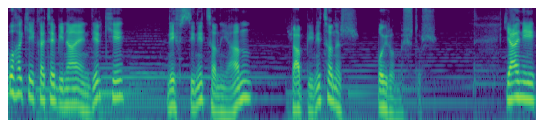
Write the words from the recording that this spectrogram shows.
Bu hakikate binaendir ki, nefsini tanıyan, Rabbini tanır buyurulmuştur. Yani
